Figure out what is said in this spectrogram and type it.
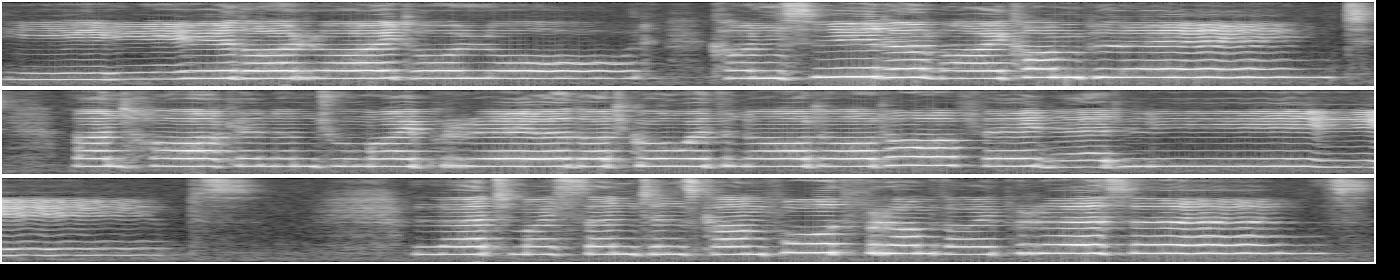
Hear the right, O Lord, consider my complaint, and hearken unto my prayer that goeth not out of feigned lips. Let my sentence come forth from thy presence,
